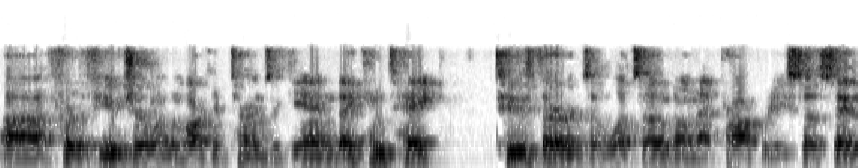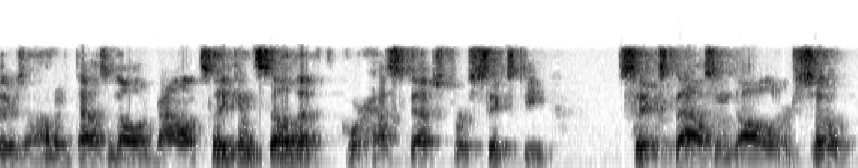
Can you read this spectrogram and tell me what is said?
uh, for the future when the market turns again, they can take two thirds of what's owed on that property. So, say there's a hundred thousand dollar balance, they can sell that at the courthouse steps for sixty six thousand dollars. So,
